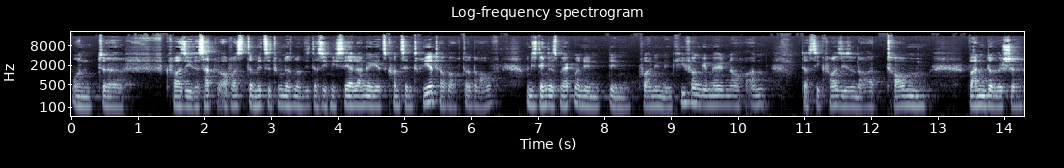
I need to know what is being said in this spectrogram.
und äh, quasi, das hat auch was damit zu tun, dass man, dass ich mich sehr lange jetzt konzentriert habe auch darauf. Und ich denke, das merkt man den, den vor allen Dingen den Kieferngemälden auch an, dass sie quasi so eine Art traumwanderische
